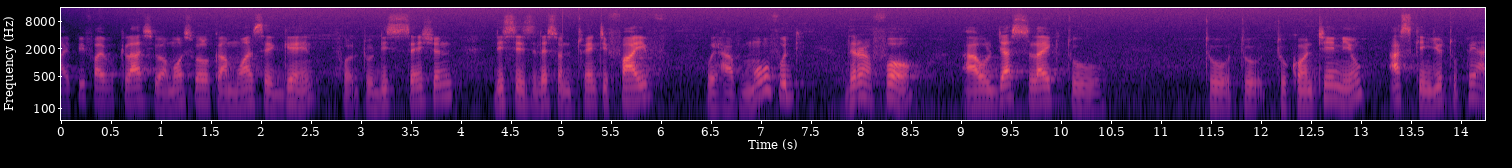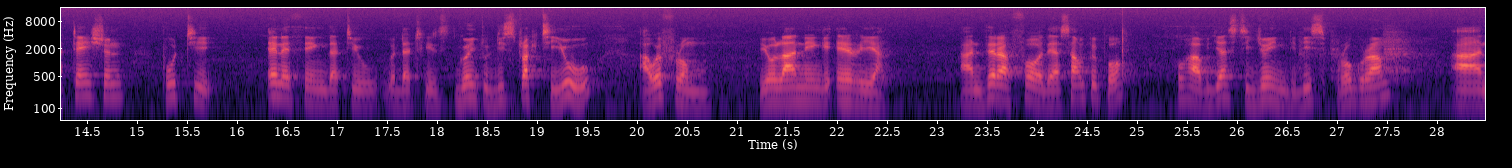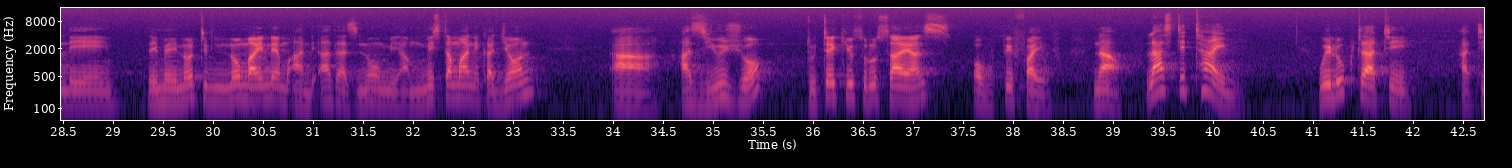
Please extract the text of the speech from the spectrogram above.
My P5 class, you are most welcome once again for, to this session. This is lesson 25. We have moved. Therefore, I would just like to, to, to, to continue asking you to pay attention, put anything that, you, that is going to distract you away from your learning area. And therefore, there are some people who have just joined this program and uh, they may not know my name and others know me. I'm Mr. Mwanikha John, uh, as usual, to take you through science of P5. Now, last time we looked at, uh, at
